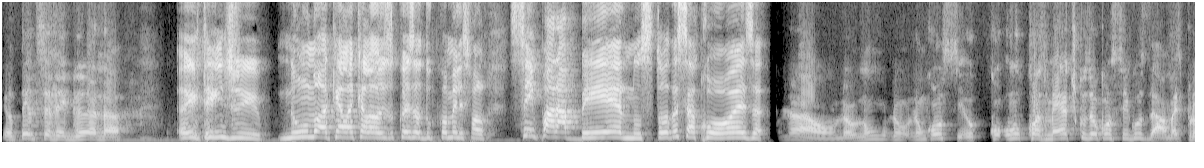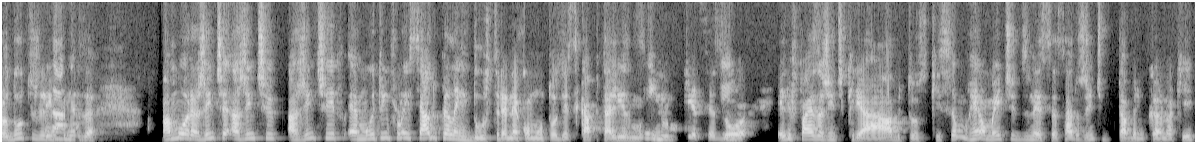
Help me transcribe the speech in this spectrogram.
Eu tento ser vegana, Entendi. Não, não- aquela, aquela coisa do, como eles falam, sem parabenos, toda essa coisa. Não, não, não, não, consigo. Co- Cosméticos eu consigo usar, mas produtos de Tá. limpeza. Amor, a gente, a, gente, a gente é muito influenciado pela indústria, né, como um todo. Esse capitalismo Sim, enlouquecedor, ele faz a gente criar hábitos que são realmente desnecessários. A gente tá brincando aqui,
